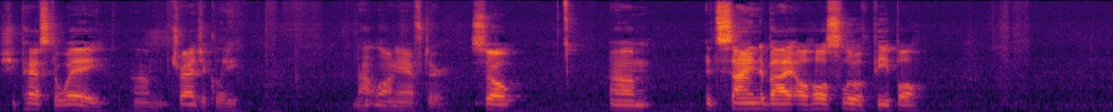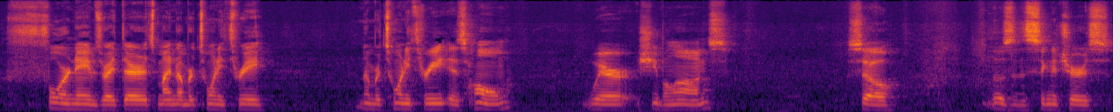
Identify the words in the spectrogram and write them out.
She passed away um, tragically not long after. So, um, it's signed by a whole slew of people. Four names right there. It's my number 23. Number 23 is home, where she belongs. So, those are the signatures.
